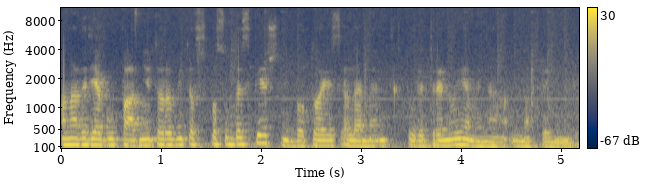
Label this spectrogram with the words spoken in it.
a nawet jak upadnie, to robi to w sposób bezpieczny, bo to jest element, który trenujemy na, na treningu.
